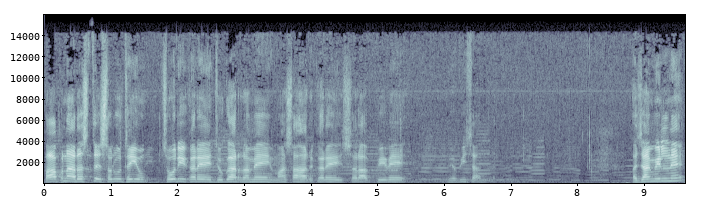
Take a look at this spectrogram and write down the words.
પાપના રસ્તે શરૂ થયું. ચોરી કરે, જુગાર રમે, માંસાહાર કરે, શરાબ પીવે, વ્યભિચાર અજામિલને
